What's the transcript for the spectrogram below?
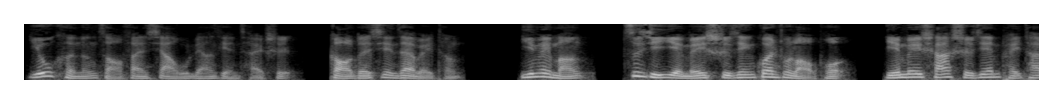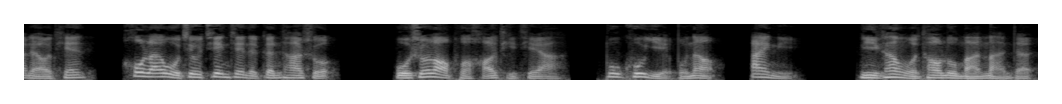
有可能早饭下午两点才吃，搞得现在胃疼。因为忙，自己也没时间关注老婆。也没啥时间陪他聊天。后来我就渐渐的跟他说：“我说老婆好体贴啊，不哭也不闹，爱你。你看我套路满满的。”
